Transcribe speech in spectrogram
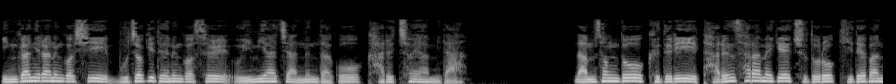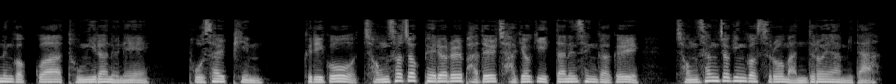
인간이라는 것이 무적이 되는 것을 의미하지 않는다고 가르쳐야 합니다. 남성도 그들이 다른 사람에게 주도록 기대받는 것과 동일한 은혜, 보살핌, 그리고 정서적 배려를 받을 자격이 있다는 생각을 정상적인 것으로 만들어야 합니다.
